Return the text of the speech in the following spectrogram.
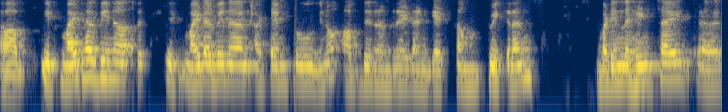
Uh, it might have been a it might have been an attempt to you know up the run rate and get some quick runs, but in the hindsight, uh,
